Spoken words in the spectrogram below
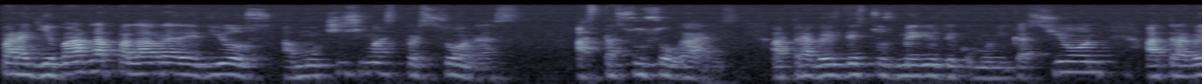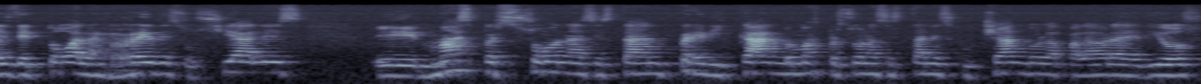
para llevar la palabra de Dios a muchísimas personas hasta sus hogares, a través de estos medios de comunicación, a través de todas las redes sociales. Eh, más personas están predicando, más personas están escuchando la palabra de Dios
